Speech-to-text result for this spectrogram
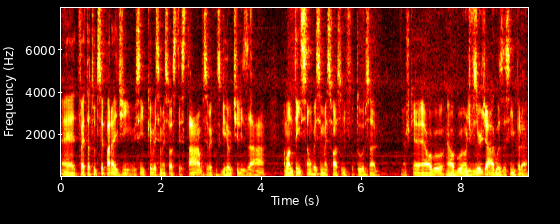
é, vai estar tá tudo separadinho, e sim porque vai ser mais fácil testar, você vai conseguir reutilizar, a manutenção vai ser mais fácil no futuro, sabe? Acho que é algo, é algo, é um divisor de águas, assim, para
